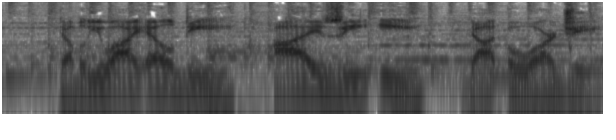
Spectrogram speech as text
W I L D I Z E dot O R G.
